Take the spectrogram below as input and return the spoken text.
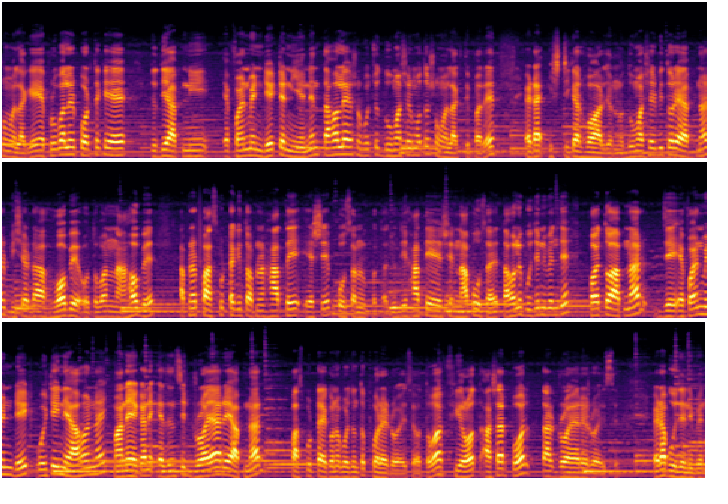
সময় লাগে? অ্যাপ্রুভালের পর থেকে যদি আপনি অ্যাপয়েন্টমেন্ট ডেটটা নিয়ে নেন, তাহলে সর্বোচ্চ দু মাসের মতো সময় লাগতে পারে এটা স্টিকার হওয়ার জন্য। দু মাসের ভিতরে আপনার বিষয়টা হবে অথবা না হবে, আপনার পাসপোর্টটা কিন্তু আপনার হাতে এসে পৌঁছানোর কথা। যদি হাতে এসে না পৌঁছায়, তাহলে বুঝে নেবেন যে হয়তো আপনার যে অ্যাপয়েন্টমেন্ট ডেট ওইটাই নেওয়া হয় নাই। মানে এখানে এজেন্সি ড্রয়ারে আপনার পাসপোর্টটা এখনও পর্যন্ত পরে রয়েছে, অথবা ফেরত আসার পর তার ড্রয়ারে রয়েছে। এটা বুঝে নেবেন।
